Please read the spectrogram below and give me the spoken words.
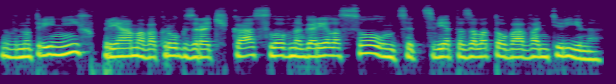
Внутри них, прямо вокруг зрачка, словно горело солнце цвета золотого авантюрина.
